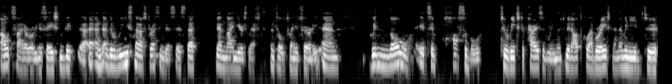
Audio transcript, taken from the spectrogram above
outside our organization? Uh, and, and the reason that I'm stressing this is that We have nine years left until 2030. And we know it's impossible to reach the Paris Agreement without collaboration. And then we need to,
